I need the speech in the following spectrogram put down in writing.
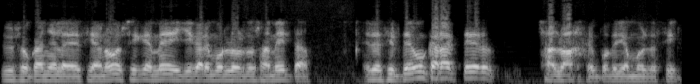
Luis Ocaña le decía, no, sígueme y llegaremos los dos a meta. Es decir, tiene un carácter salvaje, podríamos decir.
